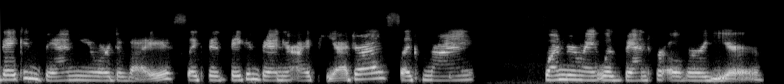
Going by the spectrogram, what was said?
they can ban your device like they, they can ban your ip address. Like my one roommate was banned for over a year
